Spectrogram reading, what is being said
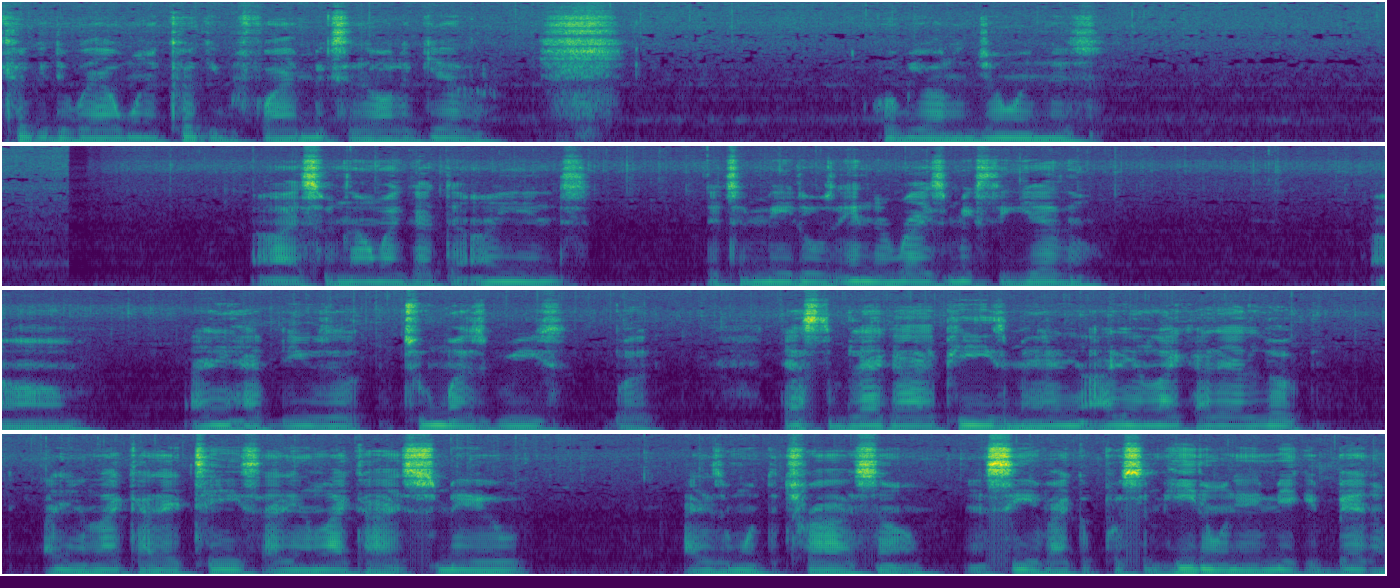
cook it the way I want to cook it before I mix it all together. Hope y'all enjoying this. Alright, so now I got the onions, the tomatoes, and the rice mixed together. Um, I didn't have to use a, too much grease, but that's the black eyed peas, man. I didn't, I didn't like how that looked. I didn't like how that tastes. I didn't like how it smelled. I just wanted to try something and see if I could put some heat on it and make it better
